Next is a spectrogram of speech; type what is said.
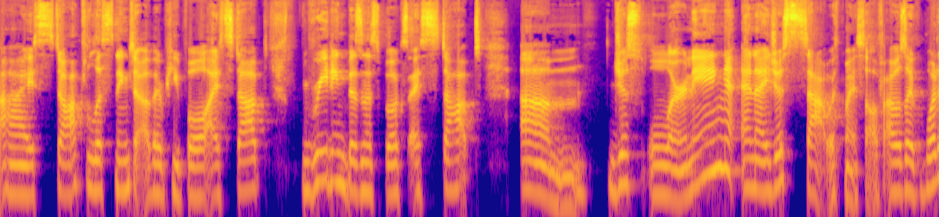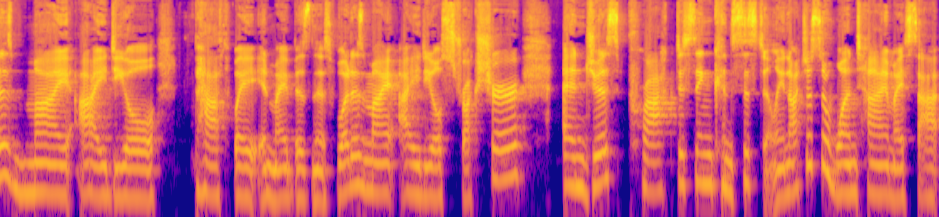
I stopped listening to other people. I stopped reading business books. I stopped um, just learning and I just sat with myself. I was like, what is my ideal pathway in my business? What is my ideal structure? And just practicing consistently, not just a one time I sat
